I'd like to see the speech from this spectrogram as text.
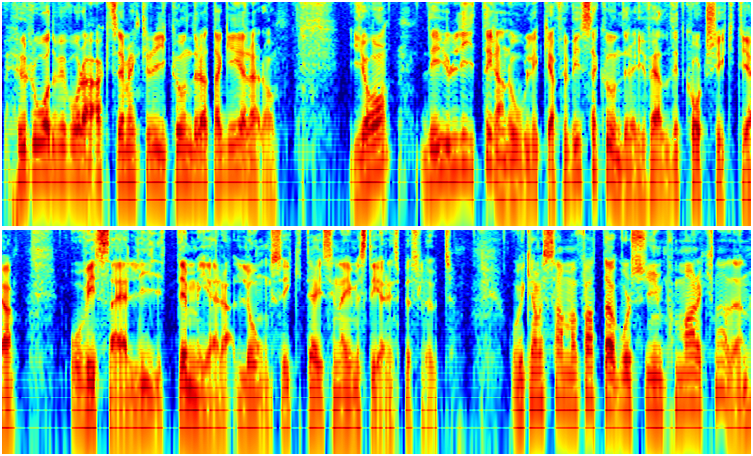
hur råder vi våra aktiemäklerikunder att agera då? Ja, det är ju lite grann olika för vissa kunder är ju väldigt kortsiktiga och vissa är lite mera långsiktiga i sina investeringsbeslut. Och vi kan väl sammanfatta vår syn på marknaden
